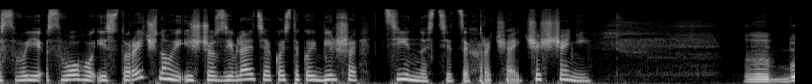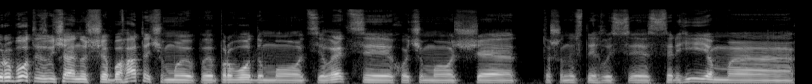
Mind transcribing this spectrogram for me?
свої, свого історичного, і що з'являється якось такої більше цінності цих речей, чи ще ні? Е, Роботи, звичайно, ще багато. Чому ми проводимо ці лекції. Хочемо ще то, що не встигли з з Сергієм, е,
